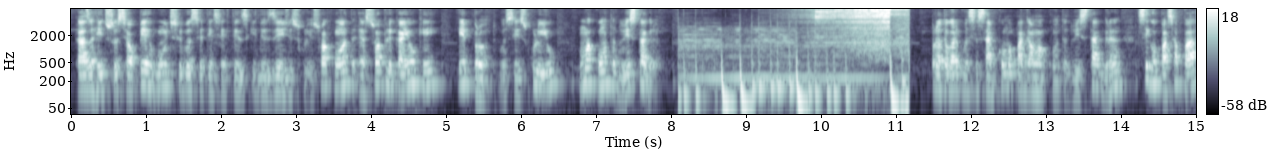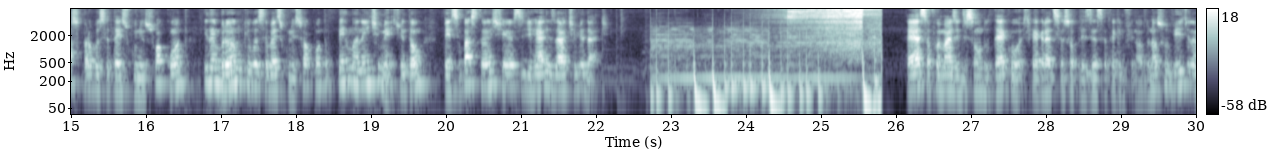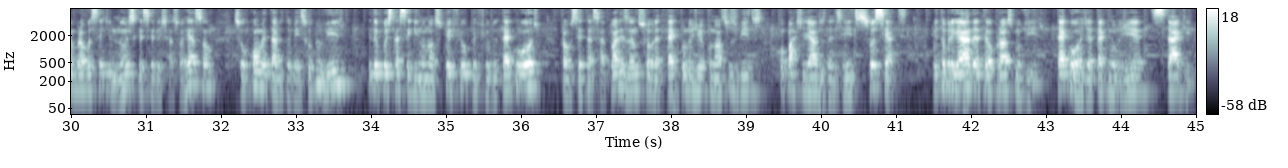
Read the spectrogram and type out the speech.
Caso a rede social pergunte se você tem certeza que deseja excluir sua conta, é só clicar em OK e pronto, você excluiu uma conta do Instagram. Pronto, agora que você sabe como apagar uma conta do Instagram, siga o passo a passo para você estar tá excluindo sua conta e lembrando que você vai excluir sua conta permanentemente. Então, pense bastante antes de realizar a atividade. Essa foi mais uma edição do TechWord. Quero agradecer a sua presença até aqui no final do nosso vídeo. Lembrar você de não esquecer de deixar sua reação, seu comentário também sobre o vídeo e depois estar seguindo o nosso perfil, o perfil do TechWord, para você estar se atualizando sobre a tecnologia com nossos vídeos compartilhados nas redes sociais. Muito obrigado e até o próximo vídeo. TechWord, a tecnologia está aqui.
